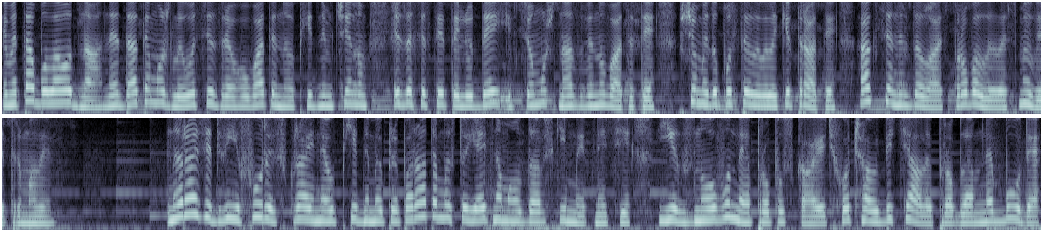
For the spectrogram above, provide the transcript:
І мета була одна: не дати можливості зреагувати необхідним чином і захистити людей, і в цьому ж нас звинуватити. Що ми допустили великі втрати. Акція не вдалась, провалилась. Ми витримали. Наразі дві фури з вкрай необхідними препаратами стоять на молдавській митниці. Їх знову не пропускають, хоча обіцяли, проблем не буде.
